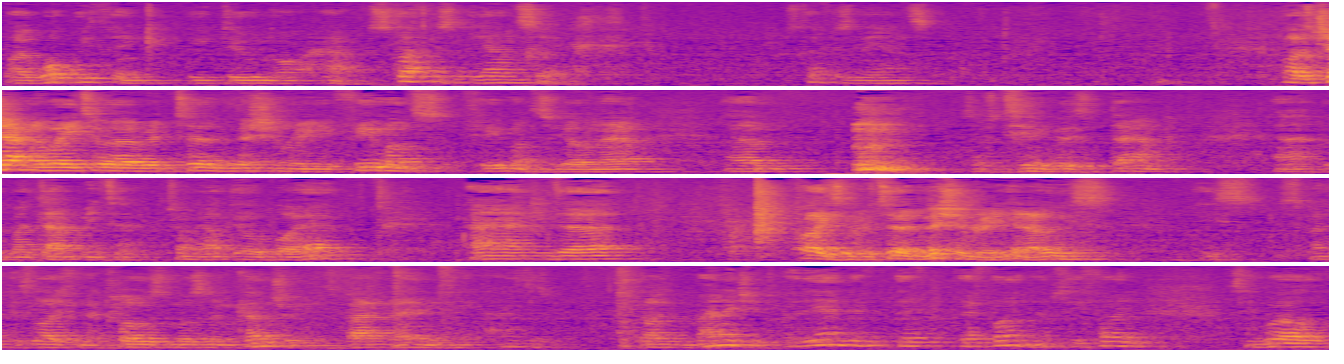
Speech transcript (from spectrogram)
by what we think we do not have. Stuff isn't the answer. Stuff isn't the answer. I was chatting away to a returned missionary a few months, a few months ago now. Um, I was dealing with damp, uh, with my damp meter, trying to help the old boy out. And uh, oh, he's a returned missionary, you know. He's he's spent his life in a closed Muslim country, and he's back there, and you think, how does this manage it? But yeah, they're, they're, they're fine, they're absolutely fine. I said, well,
